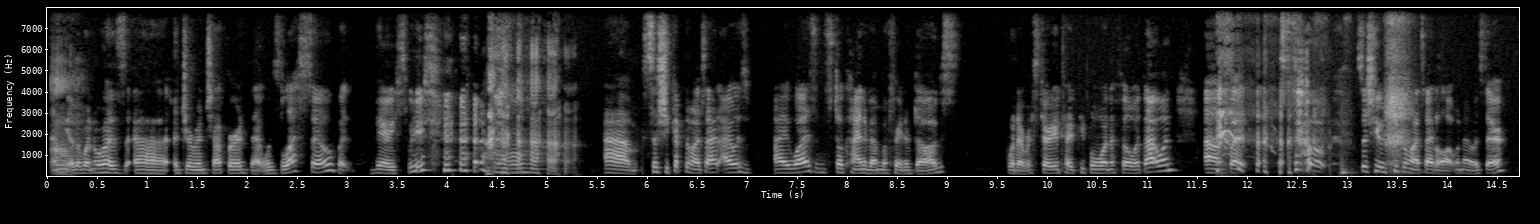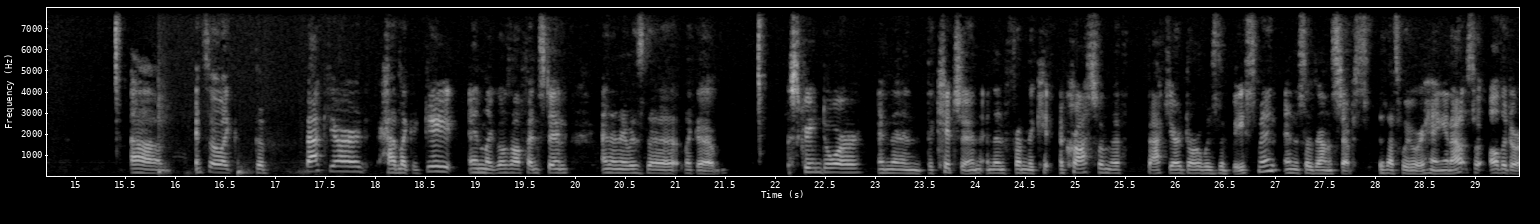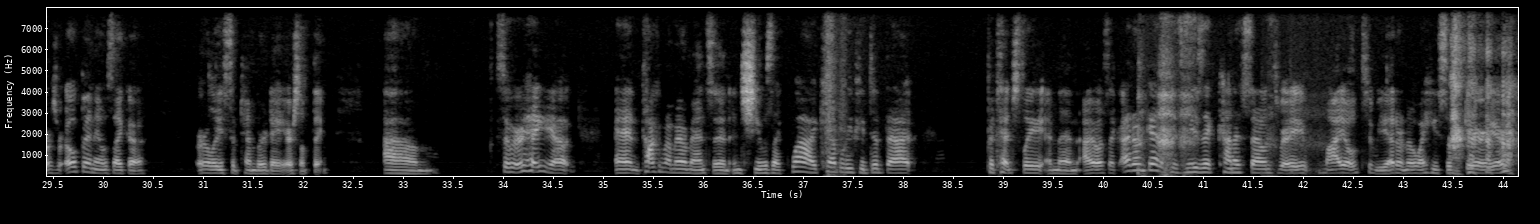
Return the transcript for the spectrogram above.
And the Oh. other one was uh, a German Shepherd that was less so, but very sweet. um, so she kept them outside. I was, I was, and still kind of am afraid of dogs. Whatever stereotype people want to fill with that one. Um, but so, so she would keep them outside a lot when I was there. Um, and so like the backyard had like a gate and like it was all fenced in, and then there was the like a, screen door, and then the kitchen, and then from the ki- across from the backyard door was the basement, and so down the steps that's where we were hanging out. So all the doors were open. It was like a early September day or something. Um, so we were hanging out and talking about Marilyn Manson, and she was like, "Wow, I can't believe he did that." Potentially, and then I was like, "I don't get it. His music kind of sounds very mild to me. I don't know why he's so scary." uh,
